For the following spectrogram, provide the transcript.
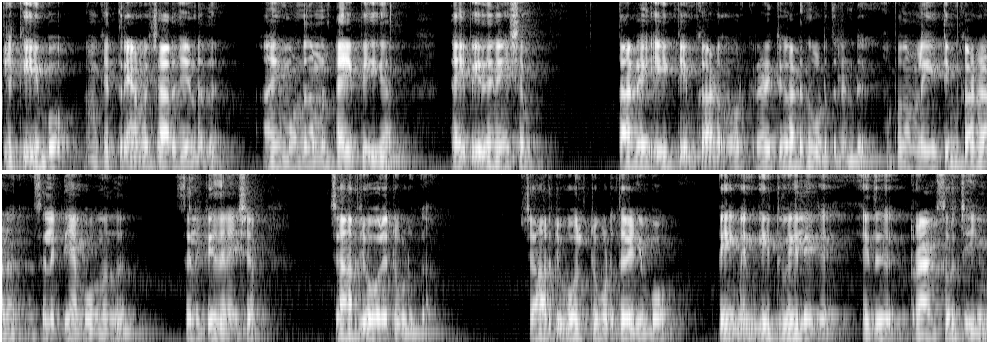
ക്ലിക്ക് ചെയ്യുമ്പോൾ നമുക്ക് എത്രയാണോ ചാർജ് ചെയ്യേണ്ടത് ആ എമൗണ്ട് നമ്മൾ ടൈപ്പ് ചെയ്യുക. ടൈപ്പ് ചെയ്തതിന് ശേഷം താഴെ A T M card or credit card എന്ന് കൊടുത്തിട്ടുണ്ട്. അപ്പോൾ നമ്മൾ എ ടി എം കാർഡാണ് സെലക്ട് ചെയ്യാൻ പോകുന്നത്. സെലക്ട് ചെയ്തതിന് ശേഷം ചാർജ് വാലറ്റ് കൊടുക്കുക. ചാർജ് വോലറ്റ് കൊടുത്തു കഴിയുമ്പോൾ പേയ്മെന്റ് ഗേറ്റ് വേയിലേക്ക് ഇത് ട്രാൻസ്ഫർ ചെയ്യും.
